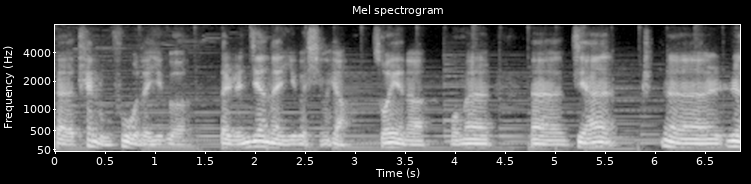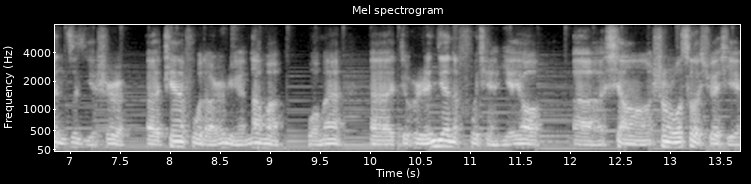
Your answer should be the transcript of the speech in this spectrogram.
呃天主父的一个在人间的一个形象，所以呢，我们呃既然呃认自己是呃天父的儿女，那么我们呃就是人间的父亲，也要呃向圣若瑟学习，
